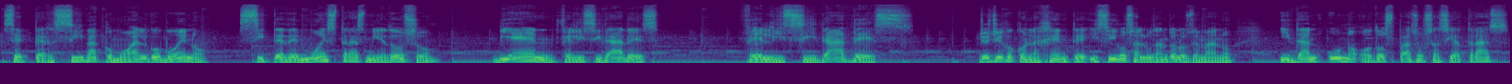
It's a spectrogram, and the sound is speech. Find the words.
se perciba como algo bueno. Si te demuestras miedoso, Bien, felicidades. Felicidades. Yo llego con la gente y sigo saludándolos de mano y dan uno o dos pasos hacia atrás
